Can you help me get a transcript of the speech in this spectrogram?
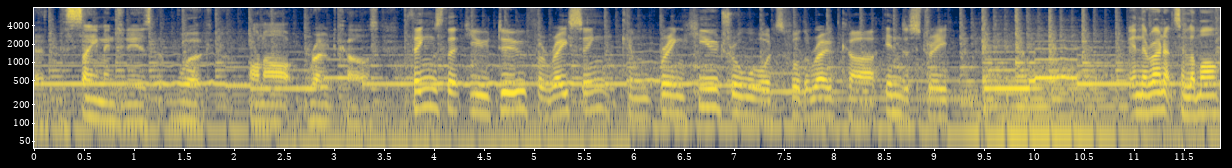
are the same engineers that work on our road cars. Things that you do for racing can bring huge rewards for the road car industry. In the run-up to Le Mans,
